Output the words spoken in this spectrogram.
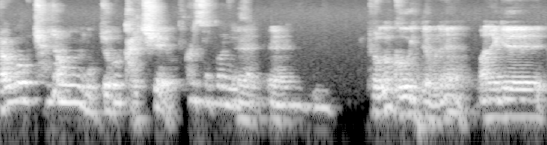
결국 최종 목적은 갈취예요. 그렇죠. 돈이죠. 예, 예. 음, 음. 결국은 그거기 때문에 만약에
